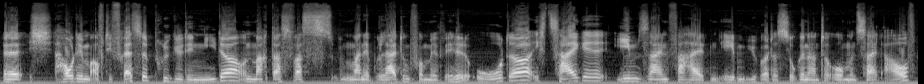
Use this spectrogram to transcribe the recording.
äh, ich hau dem auf die Fresse, prügel den nieder und mach das, was meine Begleitung von mir will, oder ich zeige ihm sein Verhalten eben über das sogenannte Omen Sight auf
